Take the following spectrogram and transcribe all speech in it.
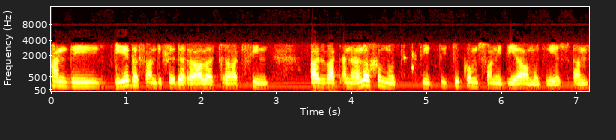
gaan die lede van die federale raad sien as wat in hulle gemoed die die toekoms van die DA moet wees. Um,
